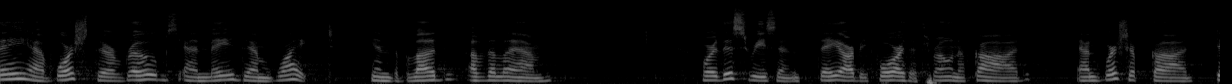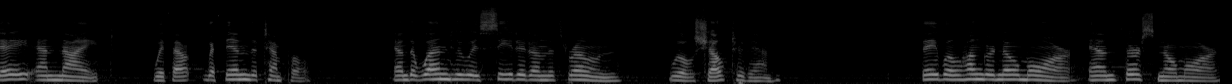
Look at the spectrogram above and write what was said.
they have washed their robes and made them white in the blood of the Lamb. For this reason, they are before the throne of God and worship God day and night without, within the temple. And the one who is seated on the throne will shelter them. They will hunger no more and thirst no more.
